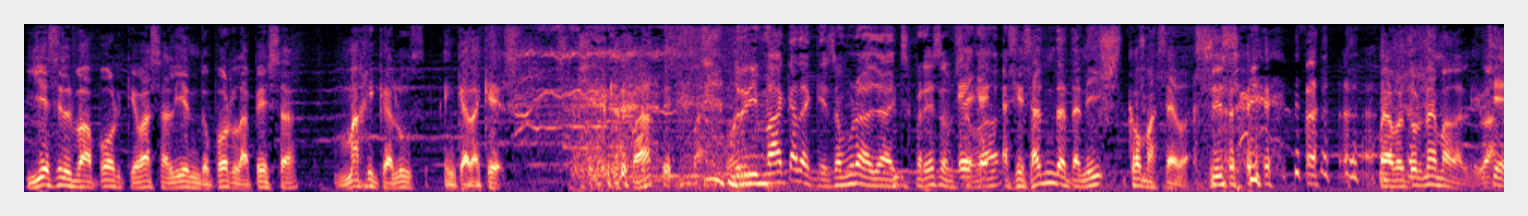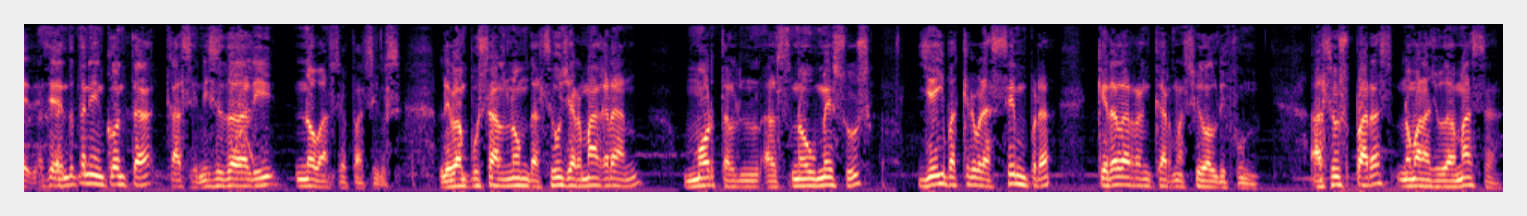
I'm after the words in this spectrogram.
y es el vapor que va saliendo por la pesa, mágica luz en cada queso. Va? Rimar cada que és amb una olla express, em Eh, sembla. eh, si s'han de tenir com a cebes. Sí, sí. Bueno, però tornem a Dalí, va. Sí, sí, hem de tenir en compte que els inicis de Dalí no van ser fàcils. Li van posar el nom del seu germà gran, mort al- als 9 mesos, i ell va creure sempre que era la reencarnació del difunt. Els seus pares no van ajudar massa,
